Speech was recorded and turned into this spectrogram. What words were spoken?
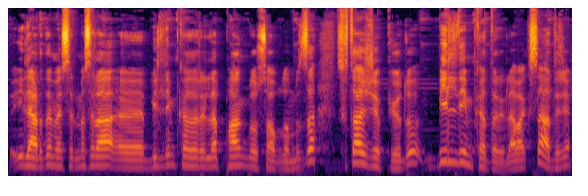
ileride mesela mesela e, bildiğim kadarıyla Panglos ablamız da staj yapıyordu. Bildiğim kadarıyla bak sadece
